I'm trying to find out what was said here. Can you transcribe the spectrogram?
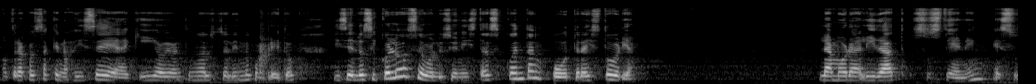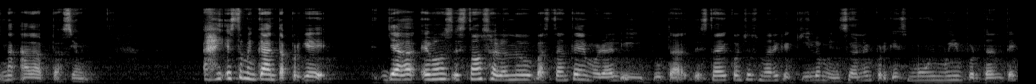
otra cosa que nos dice aquí, obviamente no lo estoy leyendo completo, dice, los psicólogos evolucionistas cuentan otra historia. La moralidad, sostienen, es una adaptación. Ay, esto me encanta porque ya hemos, estamos hablando bastante de moral y puta, está de concha su madre que aquí lo mencionen porque es muy, muy importante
